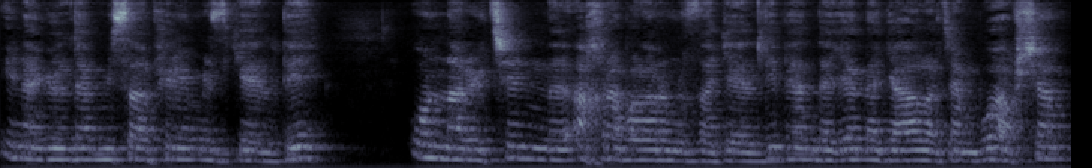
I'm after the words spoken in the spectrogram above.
İnegöl'den misafirimiz geldi. Onlar için e, akrabalarımız da geldi. Ben de yemek alacağım bu akşam.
